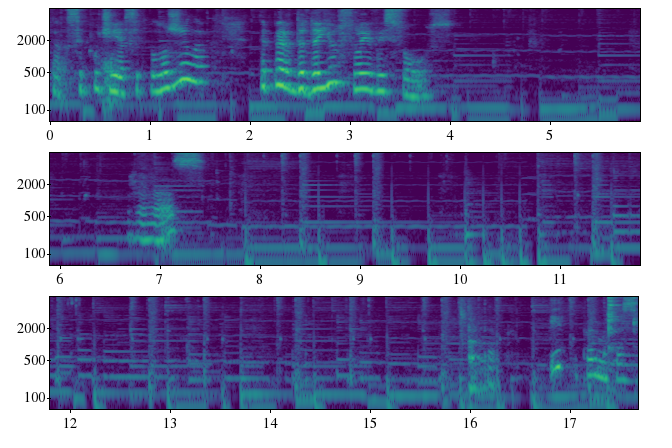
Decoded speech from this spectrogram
Так, сипучий я всі положила. Тепер додаю соєвий соус. Раз. Так. І тепер ми зараз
